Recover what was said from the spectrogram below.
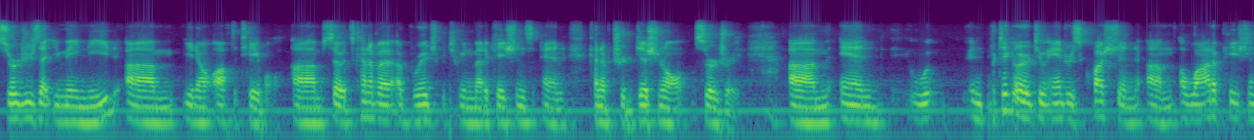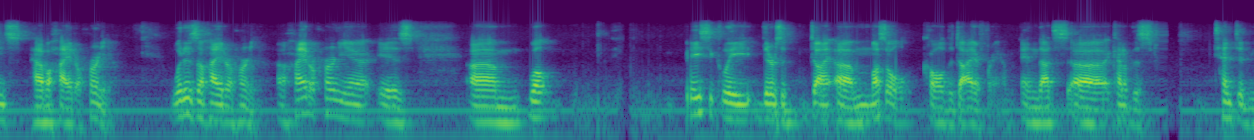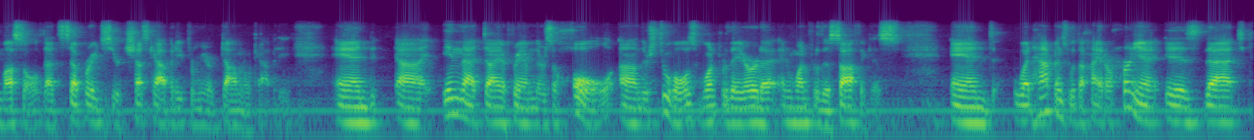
surgeries that you may need, um, you know, off the table. Um, so it's kind of a, a, bridge between medications and kind of traditional surgery. Um, and in particular, to Andrew's question, um, a lot of patients have a hiatal hernia. What is a hiatal hernia? A hiatal hernia is, um, well, basically there's a di- uh, muscle called the diaphragm, and that's uh, kind of this tented muscle that separates your chest cavity from your abdominal cavity. And uh, in that diaphragm, there's a hole. Uh, there's two holes, one for the aorta and one for the esophagus. And what happens with a hiatal hernia is that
